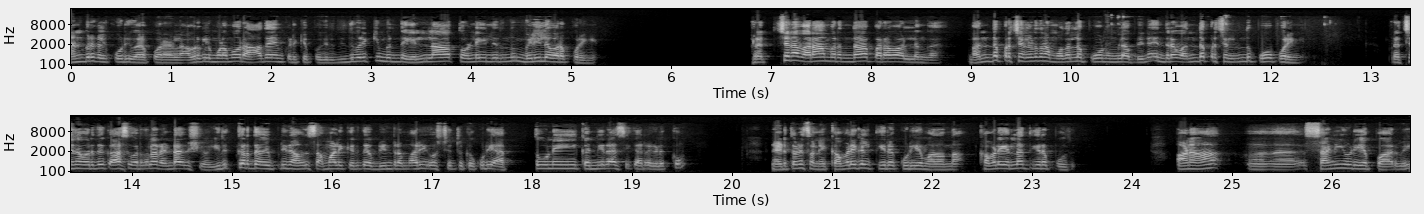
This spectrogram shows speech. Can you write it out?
நண்பர்கள் கூடி வர போறார்கள் அவர்கள் மூலமா ஒரு ஆதாயம் கிடைக்க போகிறது. இது வரைக்கும் இருந்த எல்லா தொல்லையிலிருந்தும் வெளியில வர போறீங்க பிரச்சனை வராம இருந்தா பரவாயில்லைங்க. வந்த பிரச்சனைல இருந்து நான் முதல்ல போகணும்ல அப்படின்னா இந்த வந்த பிரச்சனைல இருந்து போக போறீங்க. பிரச்சனை வருது காசு வருதுலாம் ரெண்டாவது விஷயம். இருக்கிறத எப்படி நான் வந்து சமாளிக்கிறது அப்படின்ற மாதிரி யோசிச்சுட்டு இருக்கக்கூடிய அத்துணை கன்னிராசிக்காரர்களுக்கும் நான் எடுத்தோடனே சொன்னேன் கவலைகள் தீரக்கூடிய மாதம் தான் கவலையெல்லாம் தீரப்போகுது. ஆனா சனியுடைய பார்வை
